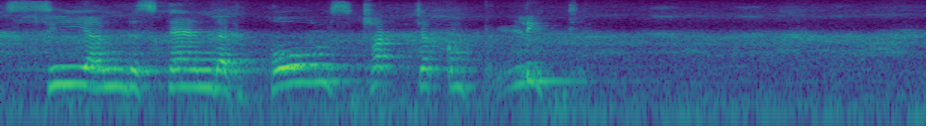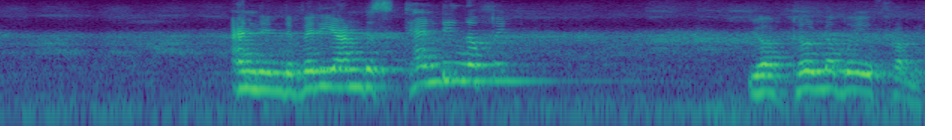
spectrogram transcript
see, understand that whole structure completely. And in the very understanding of it, you have turned away from it.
